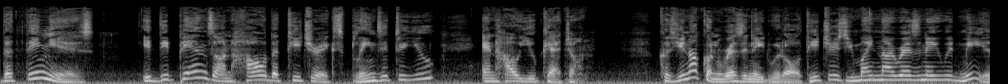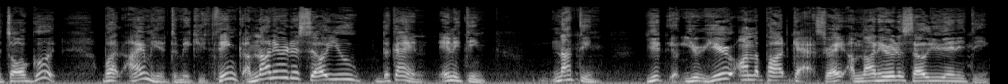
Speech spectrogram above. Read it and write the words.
The thing is, it depends on how the teacher explains it to you and how you catch on. Because you're not going to resonate with all teachers. You might not resonate with me. It's all good. But I'm here to make you think. I'm not here to sell you the kind, anything, nothing. You, you're here on the podcast, right? I'm not here to sell you anything.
